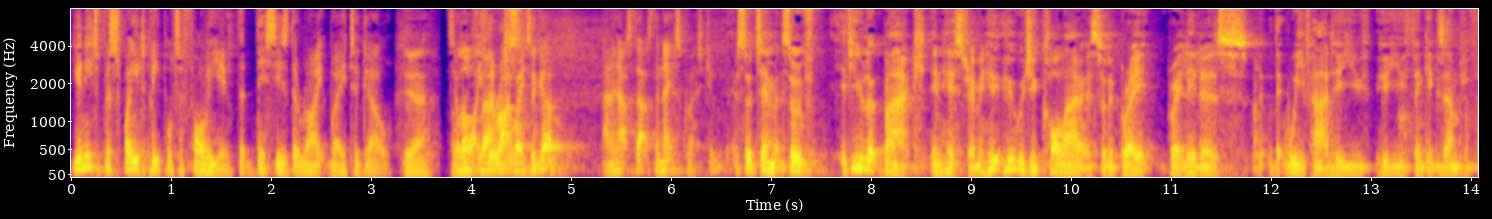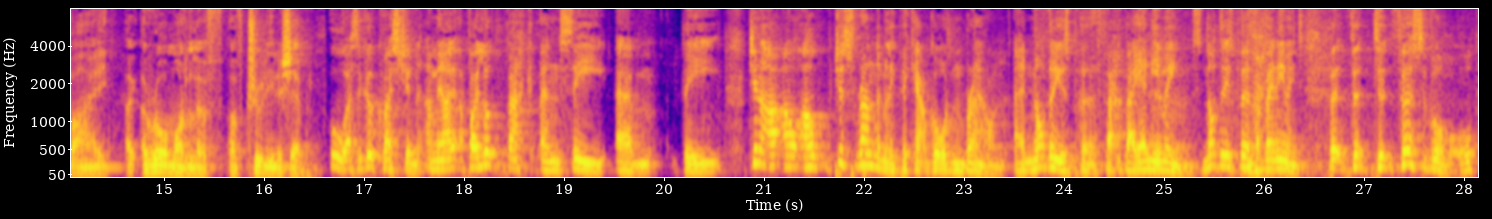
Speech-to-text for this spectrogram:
you need to persuade people to follow you that this is the right way to go. Yeah. So what that. is the right way to go? I mean, that's that's the next question. So, Tim, sort of, if you look back in history, I mean, who, who would you call out as sort of great great leaders that, that we've had who you who you think exemplify a, a role model of, of true leadership? Oh, that's a good question. I mean, I, if I look back and see um, the. Do you know? I'll, I'll just randomly pick out Gordon Brown. Uh, not that he was perfect by any means. Not that he's perfect by any means. But for, to, first of all,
